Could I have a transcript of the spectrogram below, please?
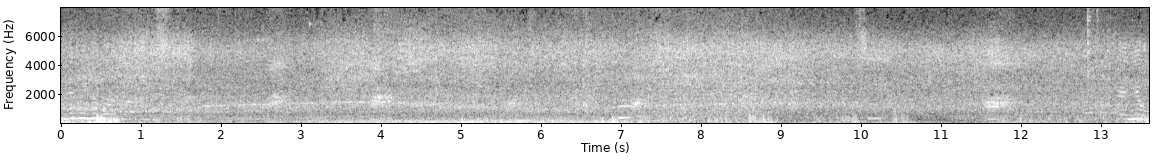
Ang ganda ng mga buildings. See? Ah. Yan yung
